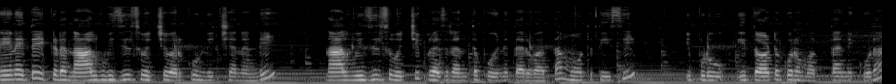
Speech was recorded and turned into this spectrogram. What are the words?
నేనైతే ఇక్కడ నాలుగు విజిల్స్ వచ్చే వరకు ఉండిచ్చానండి. నాలుగు విజిల్స్ వచ్చి ప్రెజర్ అంతా పోయిన తర్వాత మూత తీసి ఇప్పుడు ఈ తోటకూర మొత్తాన్ని కూడా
